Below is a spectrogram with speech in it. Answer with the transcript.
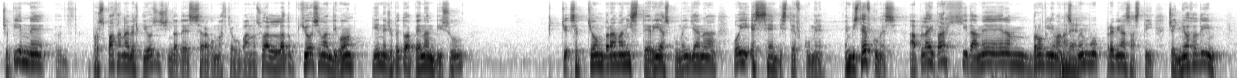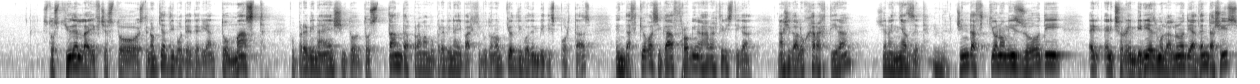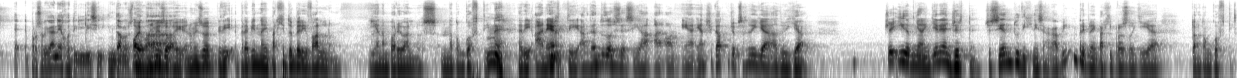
Και πήγαινε, προσπάθα να βελτιώσεις τα τέσσερα κομμάτια από πάνω σου, αλλά το πιο σημαντικό πήγαινε και πέτω απέναντι σου ποιο- σε ποιον πράγμα υστερεί, ας πούμε, για να. Όχι, εσύ εμπιστεύκουμε. Εμπιστεύκουμες. σε. Απλά υπάρχει δαμέ ένα πρόβλημα, ας Ναι. πούμε, που πρέπει να σαστεί. Και νιώθω ότι στο student life και στο, στην οποιαδήποτε εταιρεία, το must που πρέπει να έχει, το, το standard πράγμα που πρέπει να υπάρχει που τον οποιοδήποτε μπει της πόρτας, είναι τα πιο βασικά ανθρώπινα χαρακτηριστικά. Να έχει καλό χαρακτήρα και να νοιάζεται. Ναι. Και είναι τα πιο νομίζω ότι. Δεν ξέρω, οι εμπειρίες μου λαλούν ότι αν δεν τα έχει, προσωπικά δεν έχω τη λύση. Είναι τέλος Όχι, να εγώ τα- νομίζω, όχι, νομίζω επειδή πρέπει να υπάρχει το περιβάλλον για να μπορεί ο άλλος να τον κόφτει. Ναι. Δηλαδή, αν έρθει, αν δεν του δώσεις εσύ, αν- αν- εάν εάν σου κάποιον και ψάχνει για δουλειά, και είδε μια εγκαίρεια, και ήρθε, και εσύ δεν του δείχνεις αγάπη, δεν πρέπει να υπάρχει προσδοκία το να τον κόφτει.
